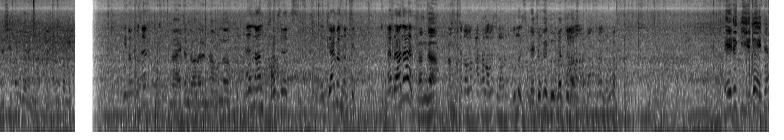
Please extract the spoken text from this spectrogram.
বেশিক্ষণ করেন না বেশিক্ষণ করলে না এটা দাদারের নাম হলো নাম ড্রাইভার নাম ঠিক ব্রাদার রামগা রামগা ভালো কথা ভালো আমার ভুল এইটা কি? এটা এটা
